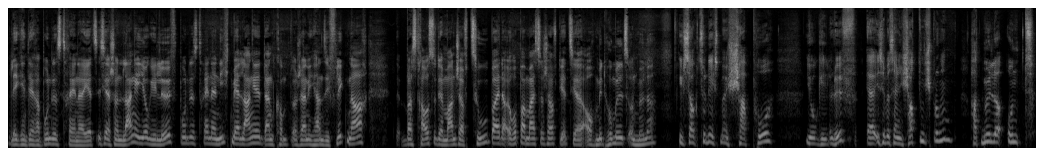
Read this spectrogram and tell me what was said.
legendärer Bundestrainer. Jetzt ist ja schon lange Jogi Löw Bundestrainer, nicht mehr lange. Dann kommt wahrscheinlich Hansi Flick nach. Was traust du der Mannschaft zu bei der Europameisterschaft? Jetzt ja auch mit Hummels und Müller? Ich sage zunächst mal Chapeau. Jogi Löw, er ist über seinen Schatten gesprungen hat Müller und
